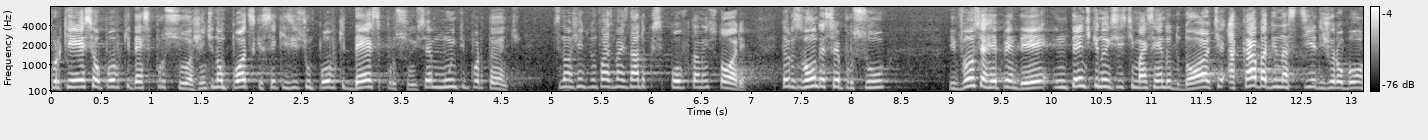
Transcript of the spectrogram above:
Porque esse é o povo que desce para o sul. A gente não pode esquecer que existe um povo que desce para o sul. Isso é muito importante. Senão a gente não faz mais nada com esse povo que está na história. Então eles vão descer para o sul e vão se arrepender, entende que não existe mais reino do norte, acaba a dinastia de Jeroboão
